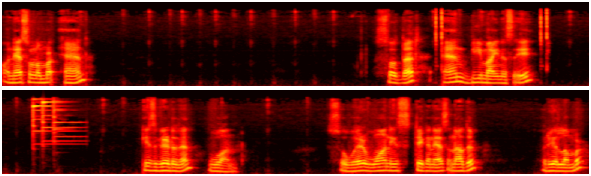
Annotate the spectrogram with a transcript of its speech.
a natural number and. So that n b minus a is greater than 1 so where 1 is taken as another real number.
